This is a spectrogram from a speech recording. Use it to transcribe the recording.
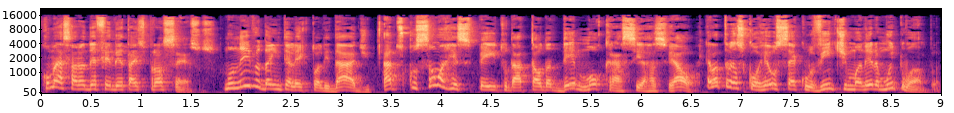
começaram a defender tais processos. No nível da intelectualidade, a discussão a respeito da tal da democracia racial, ela transcorreu o século XX de maneira muito ampla.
